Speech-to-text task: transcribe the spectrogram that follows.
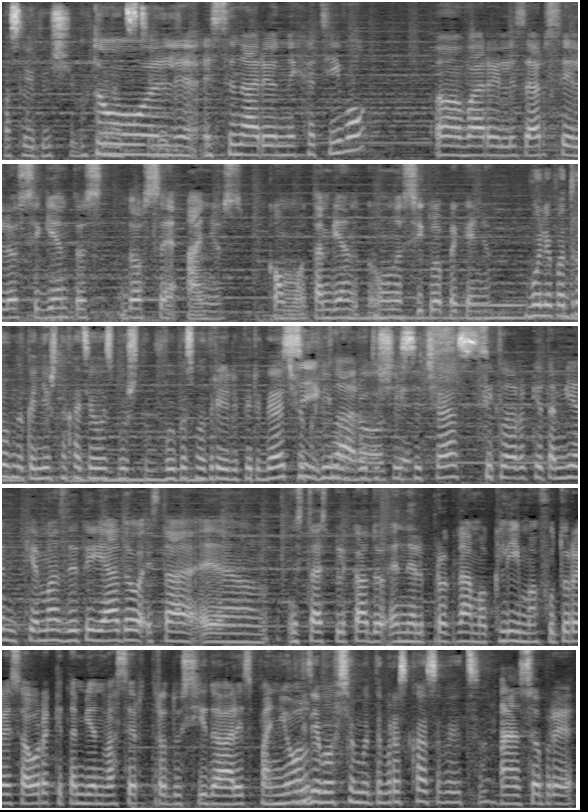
последующего то 12 el лет. escenario negativo ah, va a realizarse los siguientes 12 años, como también un ciclo pequeño. Более подробно, конечно, хотелось бы, чтобы вы посмотрели передачу «Климат. Будущее que- сейчас». sí, claro que también que más detallado está, eh, está explicado en el programa Clima Futuro es ahora, que también va a ser traducido al español, где обо всем этом рассказывается. ah, sobre,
